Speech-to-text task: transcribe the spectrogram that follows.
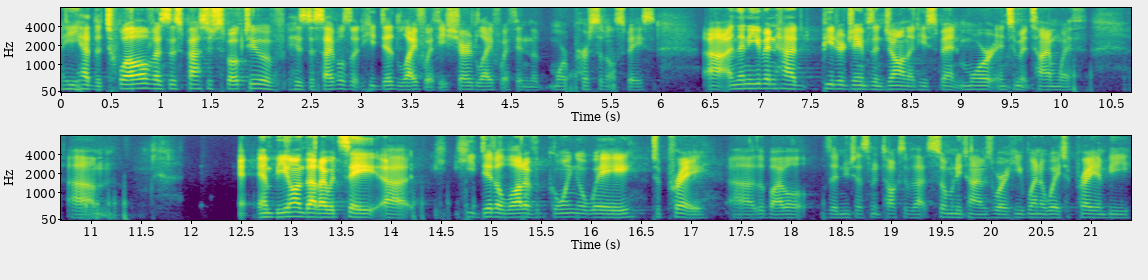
He had the 12, as this passage spoke to, of his disciples that he did life with, he shared life with in the more personal space. Uh, and then he even had Peter, James, and John that he spent more intimate time with. Um, and beyond that, I would say uh, he did a lot of going away to pray. Uh, the Bible, the New Testament talks of that so many times where he went away to pray and be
